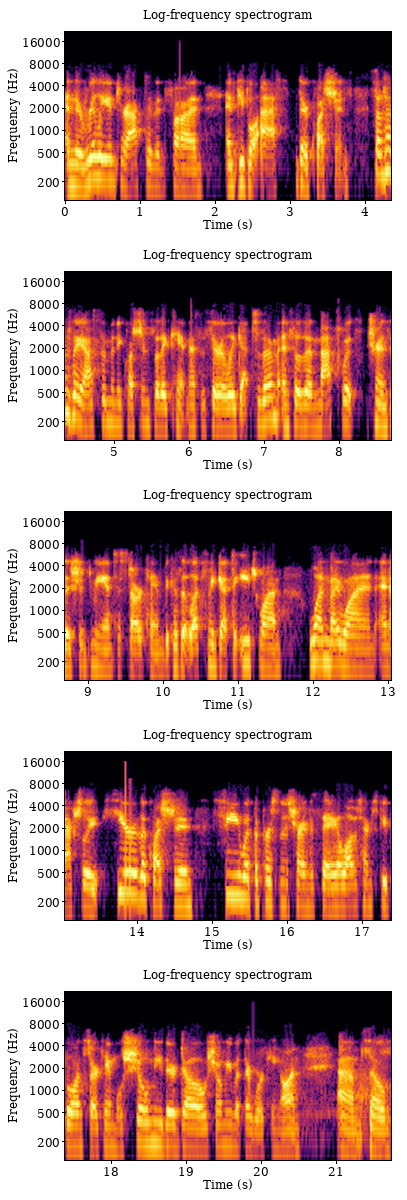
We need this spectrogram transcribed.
and they're really interactive and fun, and people ask their questions. Sometimes they ask so many questions that I can't necessarily get to them. And so then that's what's transitioned me into StarCam because it lets me get to each one one by one and actually hear the question, see what the person is trying to say. A lot of times people on StarCam will show me their dough, show me what they're working on. Um, so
